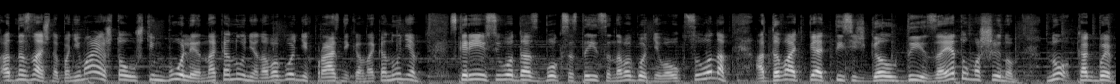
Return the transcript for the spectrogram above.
однозначно понимаю, что уж тем более накануне новогодних праздников, накануне, скорее всего, даст бог, состоится новогоднего аукциона, отдавать 5000 голды за эту машину, ну, как бы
